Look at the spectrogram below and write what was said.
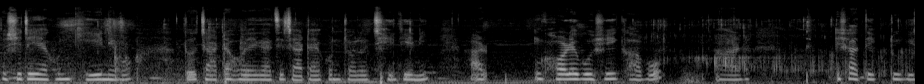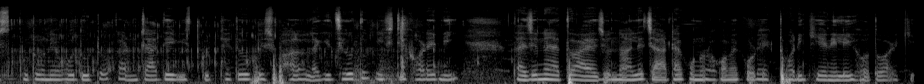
তো সেটাই এখন খেয়ে নেব। তো চাটা হয়ে গেছে, চাটা এখন চলো ছেঁকে নিই। আর ঘরে বসেই খাব। আর সাথে একটু বিস্কুটও নেব দুটো, কারণ চা দিয়ে বিস্কুট খেতেও বেশ ভালো লাগে। যেহেতু মিষ্টি ঘরে নেই, তাই জন্য এত আয়োজন। নাহলে চাটা কোনো রকমে করে একটুখানি খেয়ে নিলেই হতো আর কি।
